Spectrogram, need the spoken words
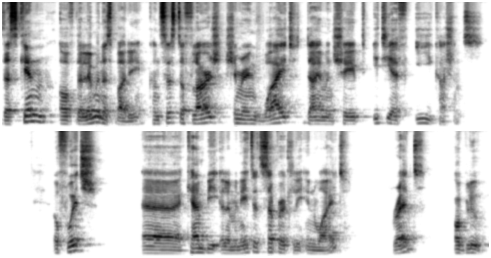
The skin of the luminous body consists of large, shimmering white, diamond-shaped ETFE cushions, of which uh, can be illuminated separately in white, red, or blue.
